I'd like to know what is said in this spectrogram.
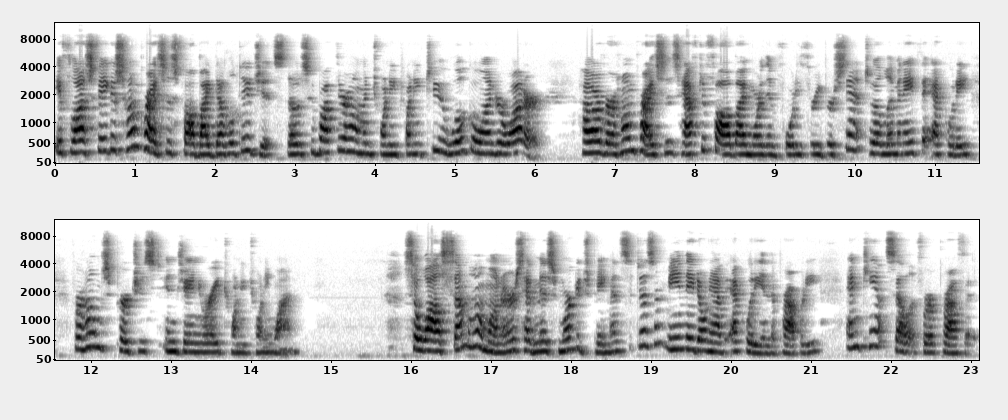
If Las Vegas home prices fall by double digits, those who bought their home in 2022 will go underwater. However, home prices have to fall by more than 43% to eliminate the equity for homes purchased in January 2021. So while some homeowners have missed mortgage payments, it doesn't mean they don't have equity in the property and can't sell it for a profit.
